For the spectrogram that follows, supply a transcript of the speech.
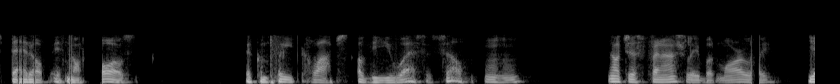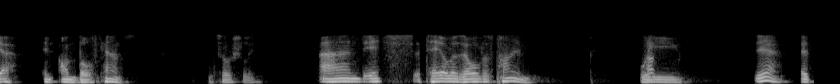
sped up, if not caused, the complete collapse of the U.S. itself. Mm-hmm. Not just financially, but morally Yeah, in, on both counts. and socially. And it's a tale as old as time. We Yeah, it's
